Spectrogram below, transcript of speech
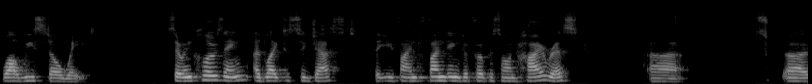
while we still wait. So in closing, I'd like to suggest that you find funding to focus on high risk uh, uh,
